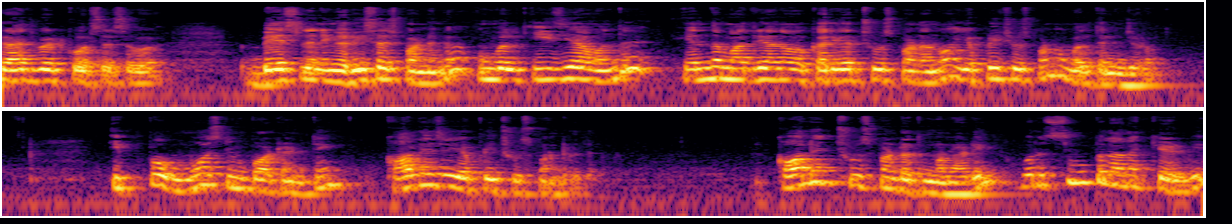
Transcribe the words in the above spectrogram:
கிராஜுவேட் கோர்சஸ் பேஸில் நீங்கள் ரீசர்ச் பண்ணுங்க. உங்களுக்கு ஈஸியாக வந்து எந்த மாதிரியான ஒரு கரியர் சூஸ் பண்ணணும் எப்படி சூஸ் பண்ணணும் உங்களுக்கு தெரிஞ்சிடும். இப்போ மோஸ்ட் இம்பார்ட்டன்ட் திங் காலேஜை எப்படி சூஸ் பண்ணுறது காலேஜ் சூஸ் பண்ணுறதுக்கு முன்னாடி ஒரு சிம்பிளான கேள்வி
